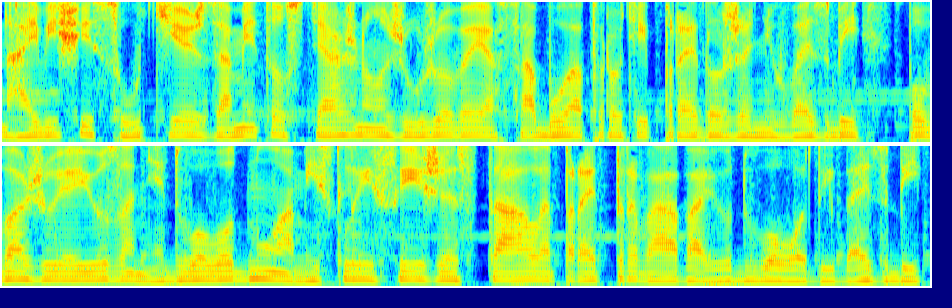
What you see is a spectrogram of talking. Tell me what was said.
Najvyšší súd tiež zamietol stiažnosť Žužovej a Sabua proti predlženiu väzby. Považuje ju za nedôvodnú a myslí si, že stále pretrvávajú dôvody väzby.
